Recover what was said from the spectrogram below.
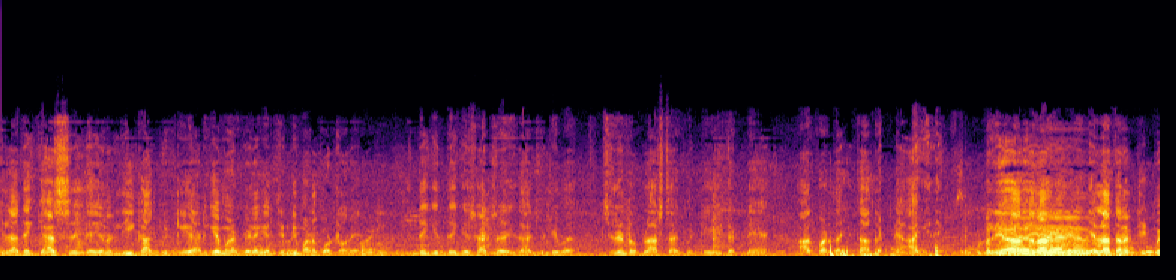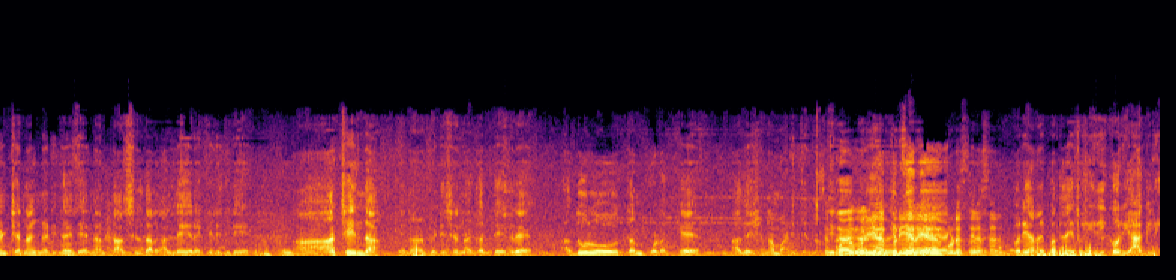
ಇಲ್ಲ ಅದೇ ಗ್ಯಾಸ್ ಇದೆ ಏನೋ ಲೀಕ್ ಆಗಿಬಿಟ್ಟು ಅಡುಗೆ ಮಾಡಿ ಬೆಳಗ್ಗೆ ತಿಂಡಿ ಮಾಡೋಕೆ ಕೊಟ್ಟವ್ರೆ ಇದ್ದಕ್ಕಿದ್ದಾಗೆ ಶಾರ್ಟ್ ಇದಾಗ್ಬಿಟ್ಟು ಸಿಲಿಂಡರ್ ಬ್ಲಾಸ್ಟ್ ಆಗಿಬಿಟ್ಟು ಈ ಘಟನೆ ಆಗಬಾರ್ದಾಗಿತ್ತು ಆ ಘಟನೆ ಆಗಿದೆ. ಎಲ್ಲ ಥರ ಟ್ರೀಟ್ಮೆಂಟ್ ಚೆನ್ನಾಗಿ ನಡೀತಾ ಇದೆ. ನಾನು ತಹಸೀಲ್ದಾರ್ ಅಲ್ಲೇ ಇರೋ ಹೇಳಿದ್ದೀನಿ. ಆ, ಆಚೆಯಿಂದ ಏನಾದ್ರು ಮೆಡಿಸಿನ್ ಅಗತ್ಯ ಇದ್ದರೆ ಅದು ತಂದು ಕೊಡೋಕ್ಕೆ ಆದೇಶನ ಮಾಡಿದ್ದೀನಿ ಪರಿಹಾರ ಬದಲೇ ಹಿರಿಕೋರಿ ಆಗಲಿ.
